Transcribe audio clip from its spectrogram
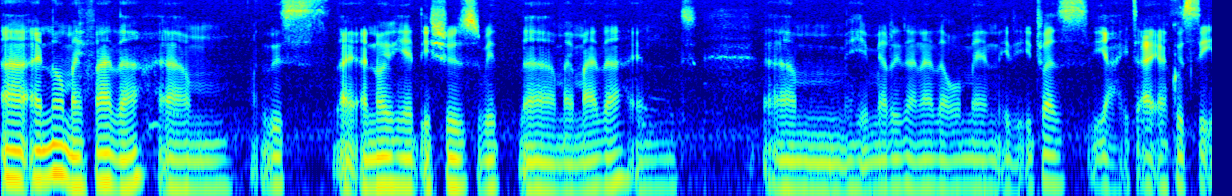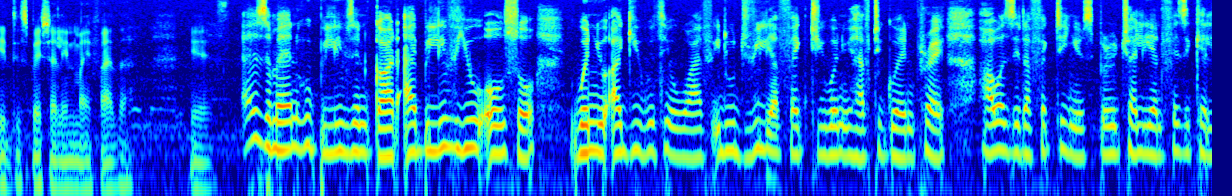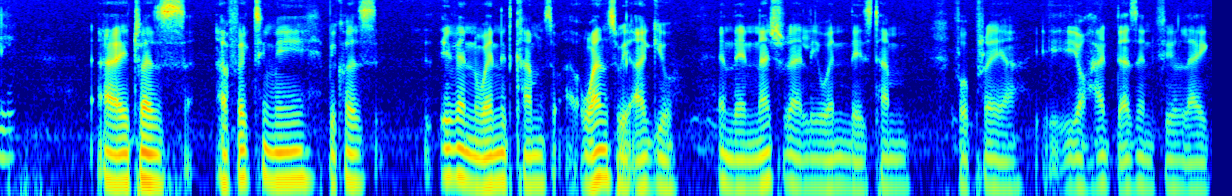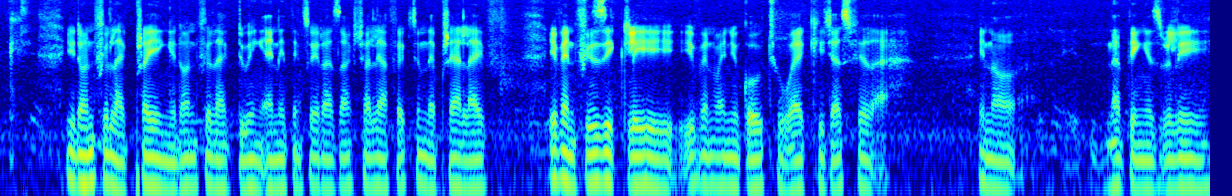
Uh, I know my father. Um, this I, I know he had issues with uh, my mother, and um, he married another woman. It, it was yeah. It, I, I could see it, especially in my father. Yes. As a man who believes in God, I believe you also, when you argue with your wife, it would really affect you when you have to go and pray. How was it affecting you spiritually and physically? Uh, it was affecting me because even when it comes, once we argue, and then naturally when there's time for prayer, your heart doesn't feel like, you don't feel like praying, you don't feel like doing anything. So it was actually affecting the prayer life. Even physically, even when you go to work, you just feel, ah, you know, nothing is really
